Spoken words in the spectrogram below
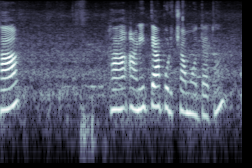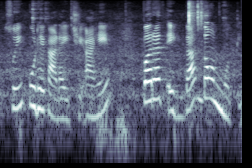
हा हा आणि त्या पुढच्या मोत्यातून सुई पुढे काढायची आहे. परत एकदा दोन मोती.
